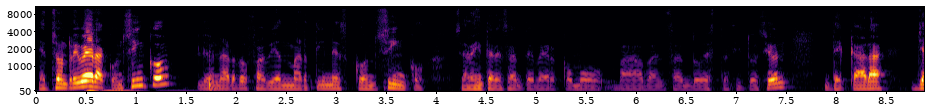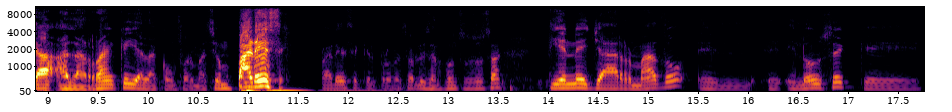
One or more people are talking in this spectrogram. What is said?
Edson Rivera con 5, Leonardo Fabián Martínez con 5. Será interesante ver cómo va avanzando esta situación de cara ya al arranque y a la conformación. Parece parece que el profesor Luis Alfonso Sosa tiene ya armado el, el once que,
